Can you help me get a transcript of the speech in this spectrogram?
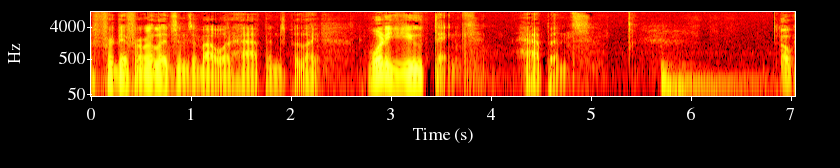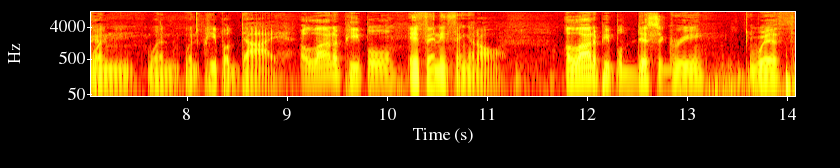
for different religions about what happens, but like, what do you think happens okay. when when when people die, a lot of people if anything at all? a lot of people disagree with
